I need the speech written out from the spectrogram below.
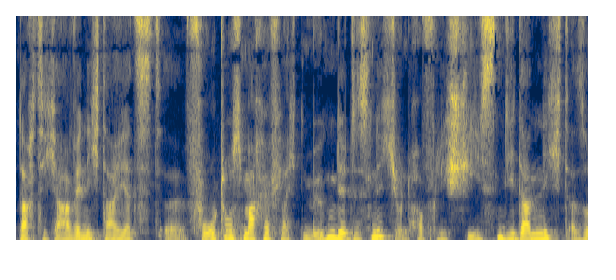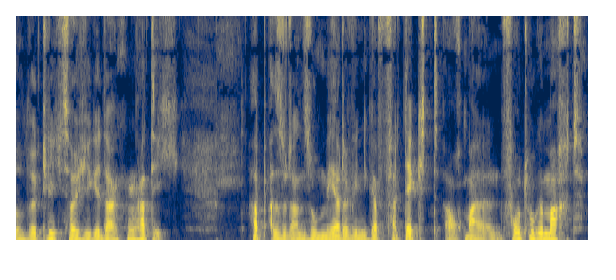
Dachte ich, ja, wenn ich da jetzt äh, Fotos mache, vielleicht mögen die das nicht und hoffentlich schießen die dann nicht. Also wirklich, solche Gedanken hatte ich. Hab also dann so mehr oder weniger verdeckt auch mal ein Foto gemacht.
